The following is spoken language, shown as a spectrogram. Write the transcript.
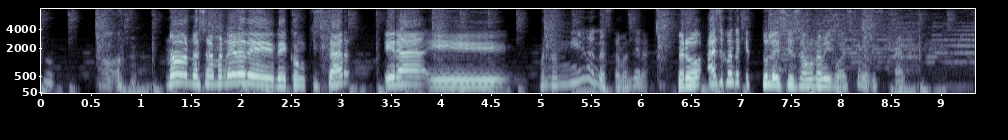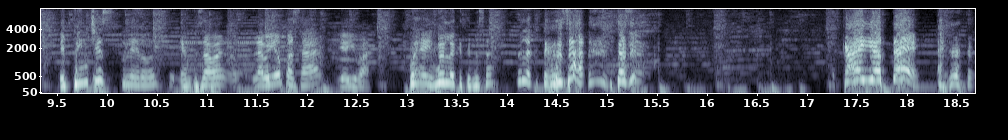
no. No, nuestra manera de, de conquistar era. eh, bueno, ni era nuestra manera. Pero haz de cuenta que tú le decías a un amigo, es que me gusta tal. Y pinches culeros empezaban, la veían pasar y ahí va. Güey, ¿no es la que te gusta? ¿No es la que te gusta? Entonces. ¡Cállate!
